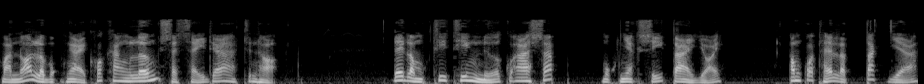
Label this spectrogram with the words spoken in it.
mà nó là một ngày khó khăn lớn sẽ xảy ra trên họ. Đây là một thi thiên nữa của Asap, một nhạc sĩ tài giỏi. Ông có thể là tác giả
